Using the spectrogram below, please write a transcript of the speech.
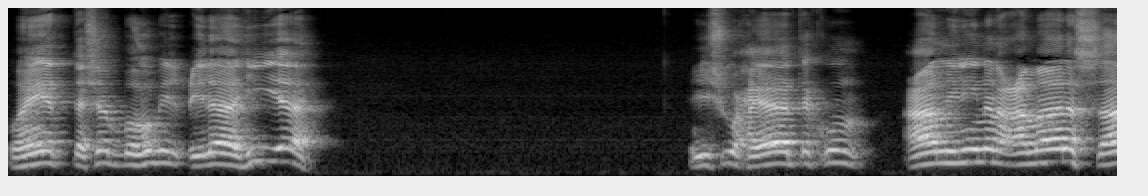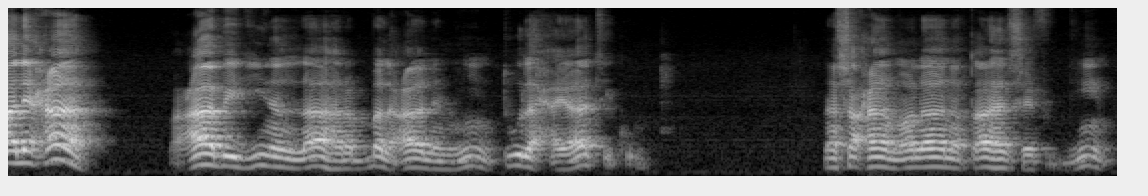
وهي التشبه بالإلهية. عيشوا حياتكم عاملين الأعمال الصالحة. وعابدين الله رب العالمين طول حياتكم. نصح مولانا طاهر سيف الدين.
